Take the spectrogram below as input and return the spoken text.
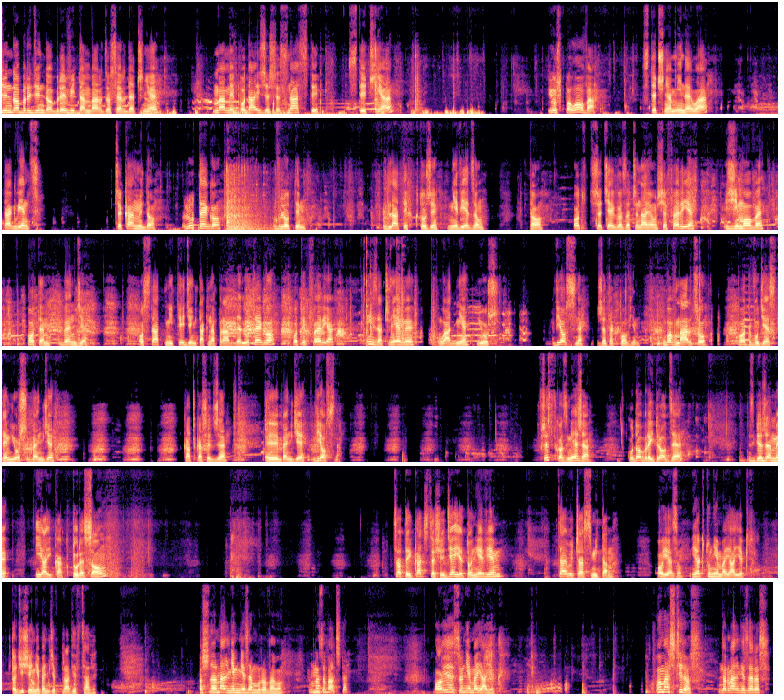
Dzień dobry, dzień dobry, witam bardzo serdecznie. Mamy bodajże 16 stycznia. Już połowa stycznia minęła. Tak więc czekamy do lutego. W lutym, dla tych, którzy nie wiedzą, to od trzeciego zaczynają się ferie zimowe. Potem będzie ostatni tydzień tak naprawdę lutego po tych feriach i zaczniemy ładnie już wiosnę, że tak powiem. Bo w marcu po 20 już będzie kaczka się drze, yy, będzie wiosna. Wszystko zmierza ku dobrej drodze. Zbierzemy jajka, które są. Co tej kaczce się dzieje, to nie wiem. Cały czas mi tam. O Jezu, jak tu nie ma jajek, to dzisiaj nie będzie prawie wcale. Aż normalnie mnie zamurowało. No zobaczcie. O Jezu, nie ma jajek. O los. Normalnie zaraz.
